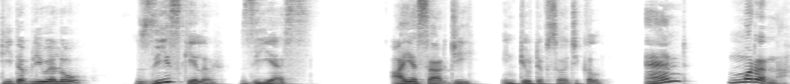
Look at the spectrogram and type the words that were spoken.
TWLO, Zscaler ZS, ISRG Intuitive Surgical, and Moderna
